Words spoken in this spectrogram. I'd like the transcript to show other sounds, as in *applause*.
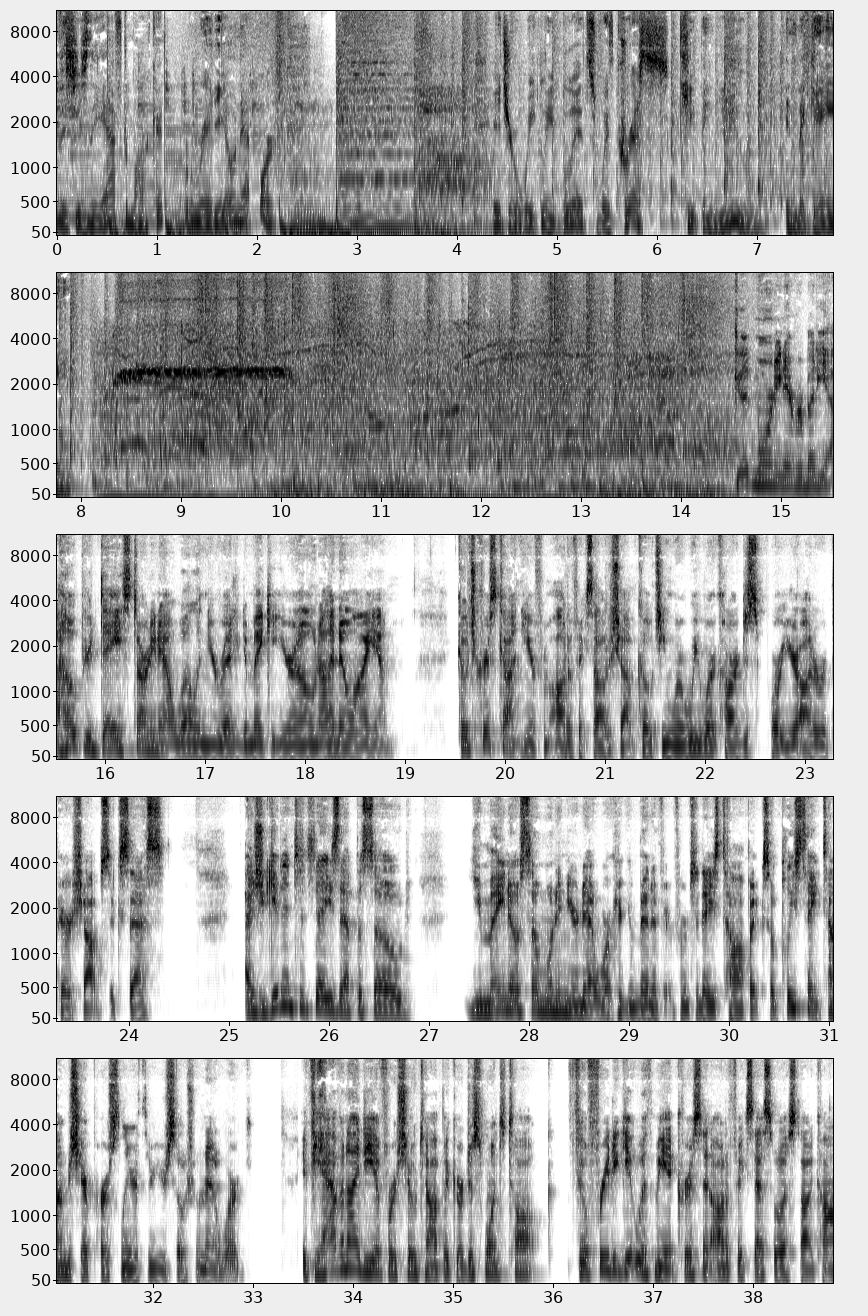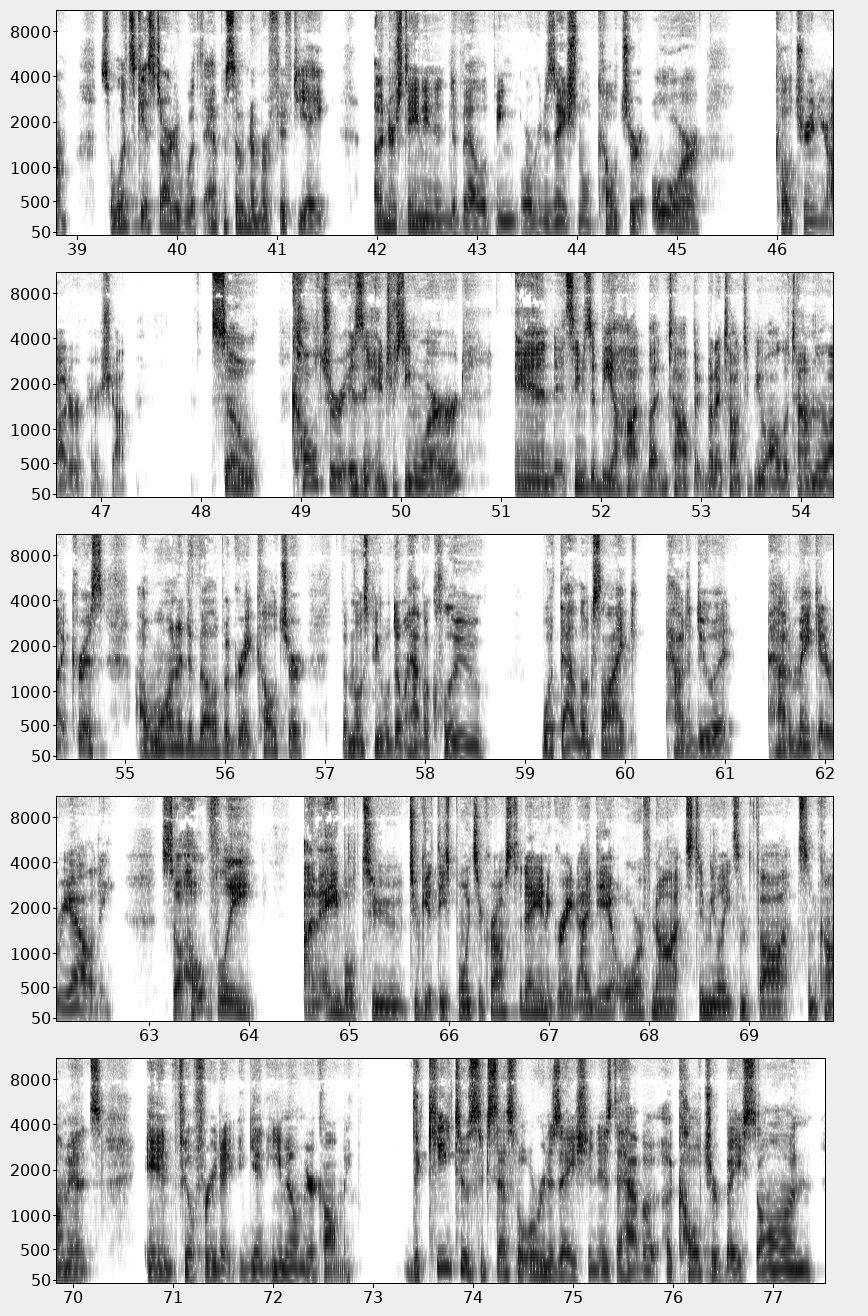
This is the Aftermarket Radio Network. It's your weekly blitz with Chris, keeping you in the game. Good morning, everybody. I hope your day is starting out well and you're ready to make it your own. I know I am. Coach Chris Cotton here from AutoFix Auto Shop Coaching, where we work hard to support your auto repair shop success. As you get into today's episode, you may know someone in your network who can benefit from today's topic, so please take time to share personally or through your social network. If you have an idea for a show topic or just want to talk, feel free to get with me at chris at autofixsos.com. So let's get started with episode number 58 Understanding and Developing Organizational Culture or Culture in Your Auto Repair Shop. So, culture is an interesting word and it seems to be a hot button topic, but I talk to people all the time. They're like, Chris, I want to develop a great culture, but most people don't have a clue what that looks like, how to do it, how to make it a reality. So hopefully I'm able to to get these points across today and a great idea, or if not, stimulate some thought, some comments, and feel free to again email me or call me. The key to a successful organization is to have a, a culture based on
